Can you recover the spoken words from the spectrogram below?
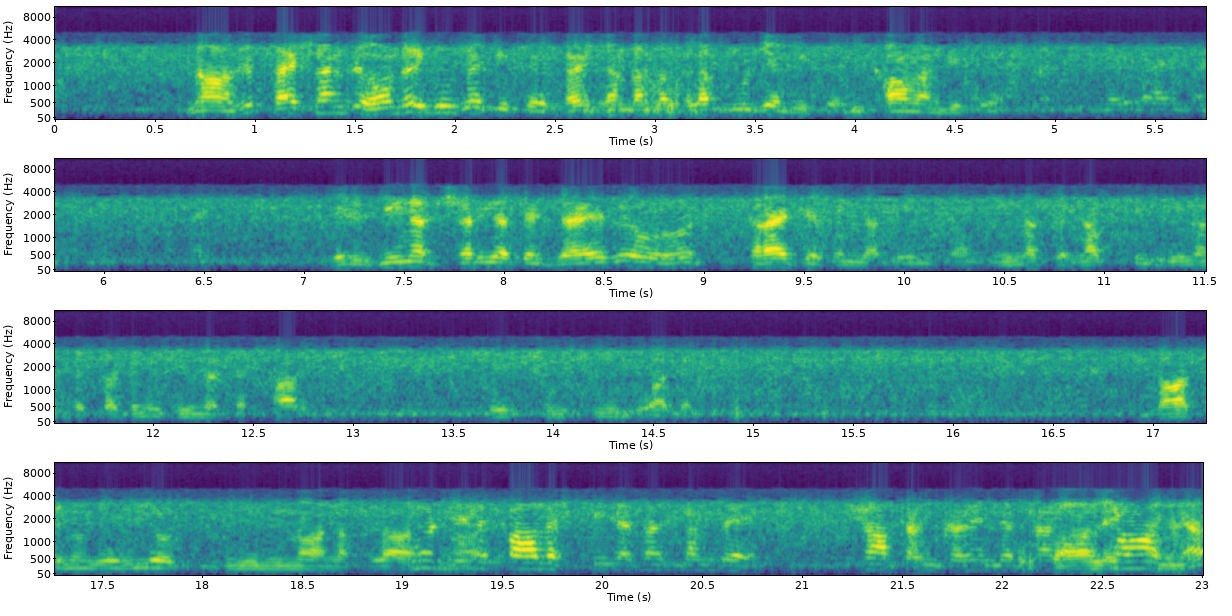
نہ فیشن تو ہوتا ہی دوسرے کتنے فیشن کا مطلب دوسرے کتنے دکھاوا کتنے میری زینت شریعت جائے گے اور کرائے کے سمجھا دین کا زینت نفسی زینت بدنی زینت خارجی۔ ایک چھوٹی کو جائے بات نہیں یہ بھی اور دین ایمان اخلاق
